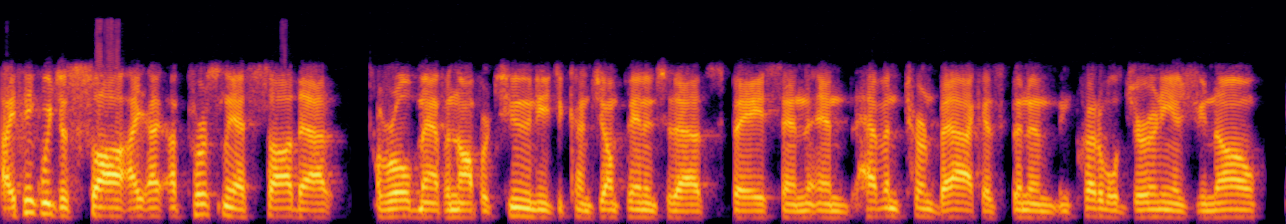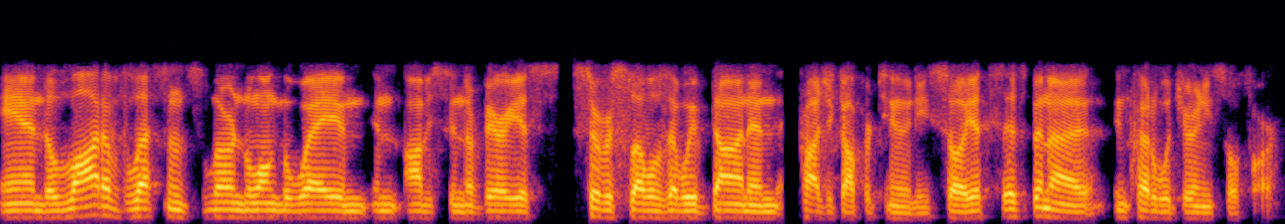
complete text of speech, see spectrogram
I think we just saw, I, I personally, I saw that roadmap and opportunity to kind of jump in into that space and, and haven't turned back. It's been an incredible journey, as you know, and a lot of lessons learned along the way and, and obviously in the various service levels that we've done and project opportunities. So it's, it's been an incredible journey so far.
